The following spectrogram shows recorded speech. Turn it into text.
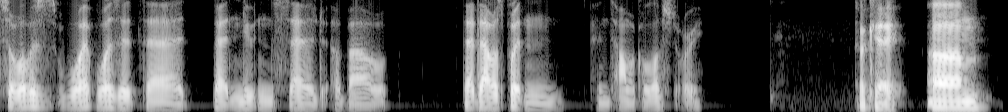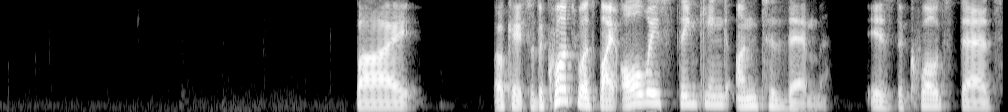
So what was what was it that that Newton said about that that was put in in Tamako Love Story? Okay. Um by Okay, so the quote was by always thinking unto them is the quote that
